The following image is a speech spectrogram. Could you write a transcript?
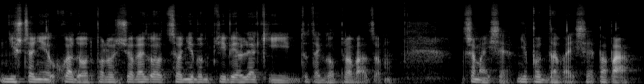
niszczenie układu odpornościowego, co niewątpliwie leki do tego prowadzą. Trzymaj się, nie poddawaj się, papa. Pa.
